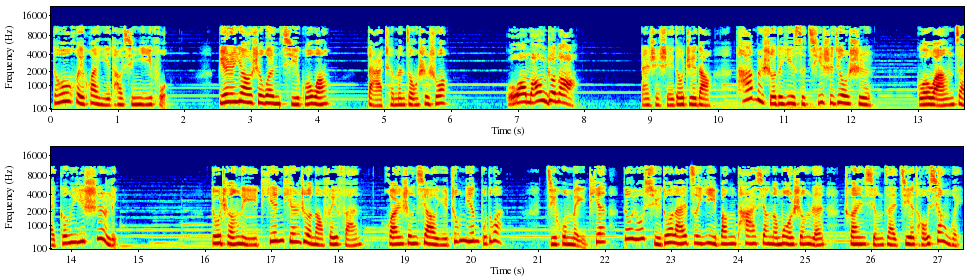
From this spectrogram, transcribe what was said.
都会换一套新衣服。别人要是问起国王，大臣们总是说：“国王忙着呢。”但是谁都知道，他们说的意思其实就是，国王在更衣室里。都城里天天热闹非凡，欢声笑语终年不断，几乎每天都有许多来自异邦他乡的陌生人穿行在街头巷尾。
